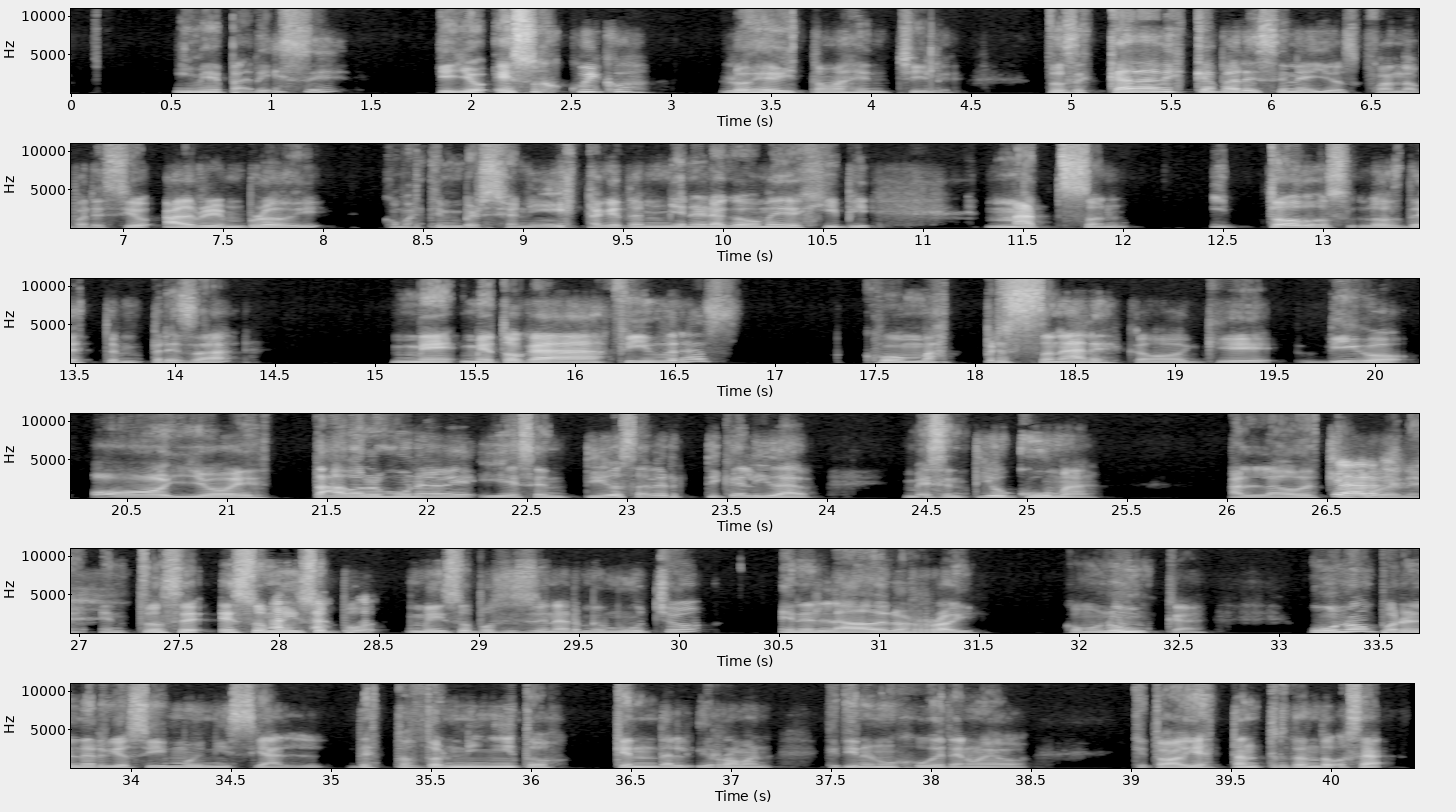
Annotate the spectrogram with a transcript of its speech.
Y me parece que yo esos cuicos los he visto más en Chile. Entonces, cada vez que aparecen ellos, cuando apareció Adrian Brody, como este inversionista que también era como medio hippie, Matson y todos los de esta empresa, me, me toca fibras como más personales, como que digo, oh, yo he estado alguna vez y he sentido esa verticalidad, me he sentido Kuma al lado de estos jóvenes. Entonces, eso me hizo, me hizo posicionarme mucho en el lado de los Roy, como nunca. Uno, por el nerviosismo inicial de estos dos niñitos, Kendall y Roman, que tienen un juguete nuevo, que todavía están tratando, o sea,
